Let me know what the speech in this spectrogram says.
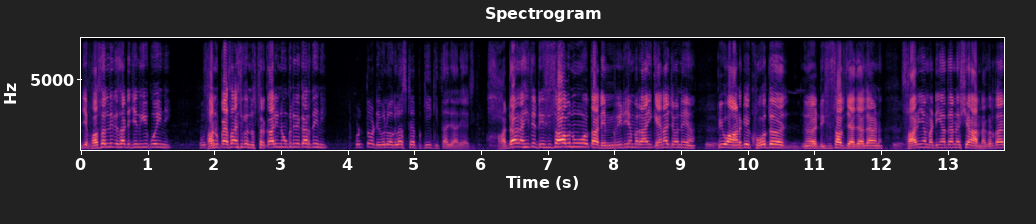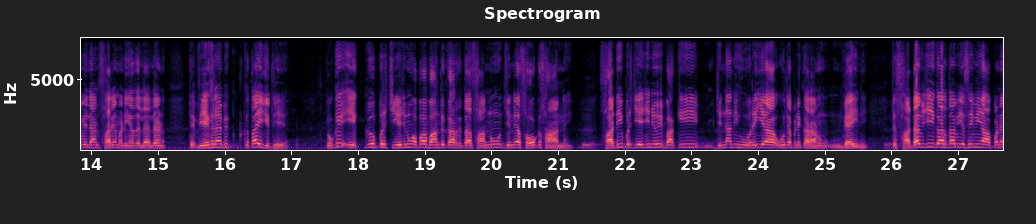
ਜੇ ਫਸਲ ਨਹੀਂ ਤੇ ਸਾਡੀ ਜ਼ਿੰਦਗੀ ਕੋਈ ਨਹੀਂ। ਸਾਨੂੰ ਪੈਸਾ ਅਸੀਂ ਕੋਈ ਸਰਕਾਰੀ ਨੌਕਰੀ ਤੇ ਕਰਦੇ ਨਹੀਂ। ਹੁਣ ਤੁਹਾਡੇ ਵੱਲੋਂ ਅਗਲਾ ਸਟੈਪ ਕੀ ਕੀਤਾ ਜਾ ਰਿਹਾ ਜੀ? ਸਾਡਾ ਅਸੀਂ ਤੇ ਡੀਸੀ ਸਾਹਿਬ ਨੂੰ ਤੁਹਾਡੇ ਮੀਡੀਅਮ ਰਾਹੀਂ ਕਹਿਣਾ ਚਾਹੁੰਦੇ ਆ ਵੀ ਉਹ ਆਣ ਕੇ ਖੁਦ ਡੀਸੀ ਸਾਹਿਬ ਜਾਇਜ਼ਾ ਲੈਣ। ਸਾਰੀਆਂ ਮੰਡੀਆਂ ਦਾ ਨਗਰ ਦਾ ਵੀ ਲੈਣ ਸਾਰੇ ਮੰਡੀਆਂ ਦੇ ਲੈ ਲੈਣ ਤੇ ਵੇਖ ਲੈਣ ਵੀ ਕਤਾਈ ਕਿੱਥੇ ਹੈ। ਕਿਉਂਕਿ ਇੱਕ ਪਰਚੇਜ ਨੂੰ ਆਪਾਂ ਬੰਦ ਕਰ ਦਿੱਤਾ ਸਾਨੂੰ ਜਿੰਨੇ 100 ਕਿਸਾਨ ਨੇ ਸਾਡੀ ਪਰਚੇਜ ਨਹੀਂ ਹੋਈ ਬਾਕੀ ਜਿਨ੍ਹਾਂ ਦੀ ਹੋ ਰਹੀ ਆ ਉਹ ਤੇ ਆਪਣੇ ਘਰਾਂ ਨੂੰ ਗਏ ਹੀ ਨਹੀਂ। ਤੇ ਸਾਡਾ ਵੀ ਜੀ ਕਰਦਾ ਵੀ ਅਸੀਂ ਵੀ ਆਪਣੇ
